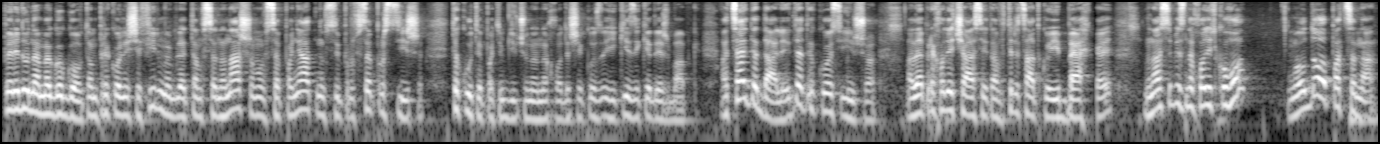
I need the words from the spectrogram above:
Перейду на Мегого, там прикольніші фільми, блядь, там все на нашому, все понятно, все, все простіше. Таку ти потім дівчину знаходиш, яку, які закидаєш бабки. А ця йде далі, йде до когось іншого. Але приходить час, і там в тридцятку її бехкає, вона собі знаходить кого? Молодого пацана.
